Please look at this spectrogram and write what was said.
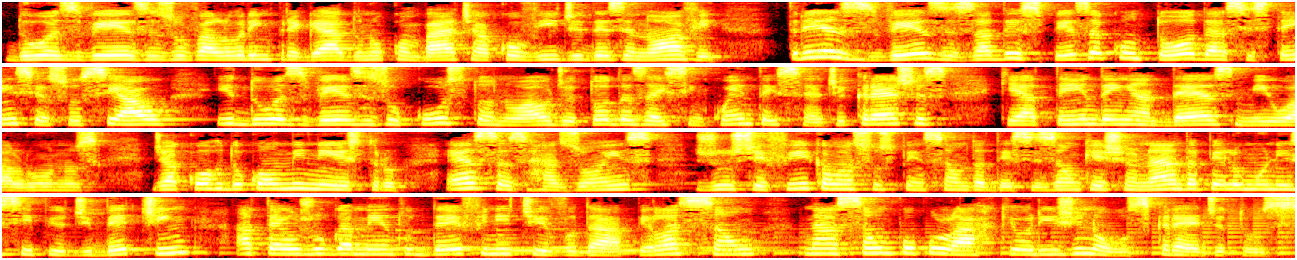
duas vezes o valor empregado no combate à Covid-19, três vezes a despesa com toda a assistência social e duas vezes o custo anual de todas as 57 creches que atendem a 10 mil alunos. De acordo com o ministro, essas razões justificam a suspensão da decisão questionada pelo município de Betim até o julgamento definitivo da apelação na ação popular que originou os créditos.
